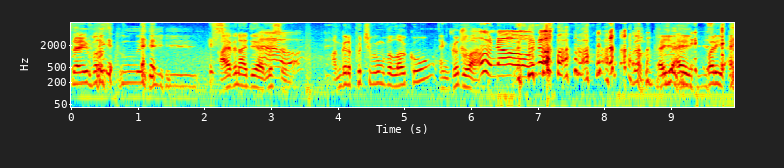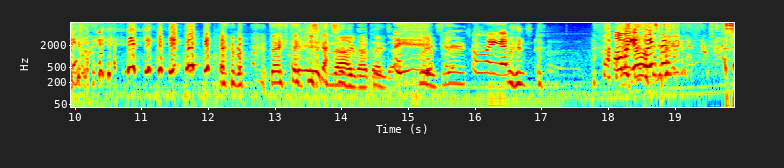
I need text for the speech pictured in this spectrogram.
Save us, please. I have an idea. Listen, I'm gonna put you in with a local, and good luck. Oh no, no. No, Hey, hey, buddy, hey, buddy. bro, take, take these guys Nah, with you, nah, bro, nah, please. nah. Please, please. Oh my god. please. Oh my god, please, please, please.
